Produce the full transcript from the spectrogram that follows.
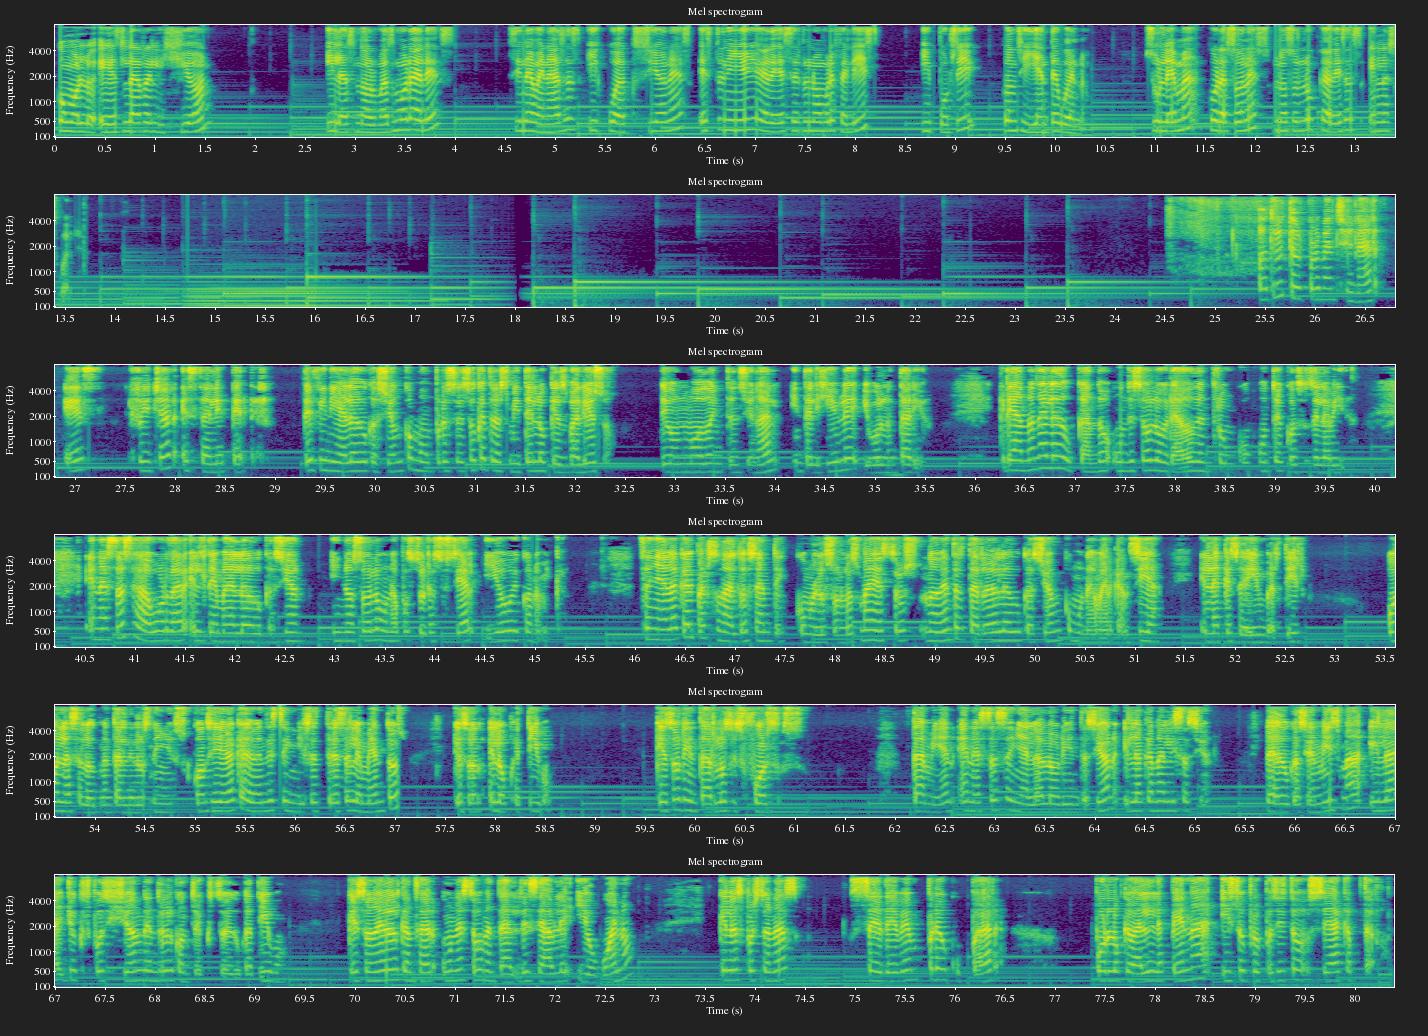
como lo es la religión, y las normas morales, sin amenazas y coacciones, este niño llegaría a ser un hombre feliz y por sí consiguiente bueno. Su lema, corazones, no solo cabezas en la escuela. Mencionar es Richard Stanley Peter. Definía la educación como un proceso que transmite lo que es valioso, de un modo intencional, inteligible y voluntario, creando en el educando un deseo logrado dentro de un conjunto de cosas de la vida. En esta se va a abordar el tema de la educación, y no solo una postura social y o económica. Señala que el personal docente, como lo son los maestros, no deben tratar a la educación como una mercancía en la que se debe invertir, o en la salud mental de los niños. Considera que deben distinguirse tres elementos que son el objetivo, que es orientar los esfuerzos, también en esta señala la orientación y la canalización, la educación misma y la exposición dentro del contexto educativo, que son el alcanzar un estado mental deseable y o bueno, que las personas se deben preocupar por lo que vale la pena y su propósito sea captado.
